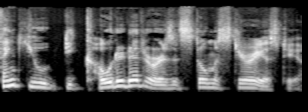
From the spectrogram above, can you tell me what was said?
think you decoded it or is it still mysterious to you?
